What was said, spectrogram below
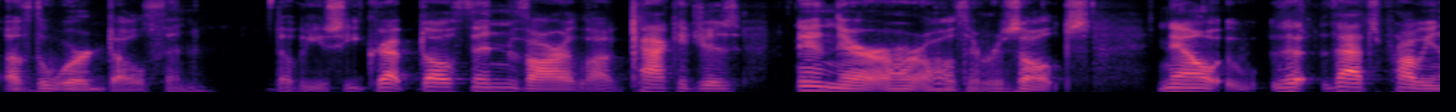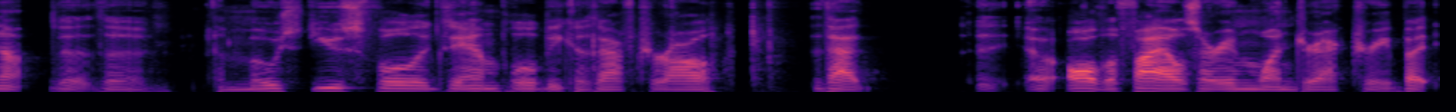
of the word dolphin. WC grep dolphin, var log packages, and there are all the results. Now, th that's probably not the, the, the most useful example because after all, that uh, all the files are in one directory, but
